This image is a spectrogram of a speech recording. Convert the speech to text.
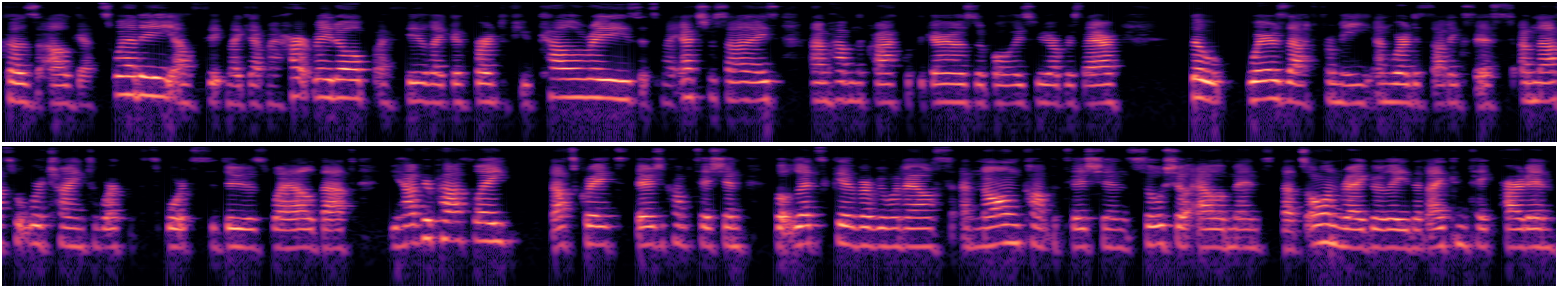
because I'll get sweaty, I'll feel, might get my heart rate up, I feel like I've burnt a few calories, it's my exercise, I'm having the crack with the girls or boys, whoever's there. So where's that for me and where does that exist? And that's what we're trying to work with the sports to do as well. That you have your pathway, that's great. There's a competition, but let's give everyone else a non-competition social element that's on regularly that I can take part in.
